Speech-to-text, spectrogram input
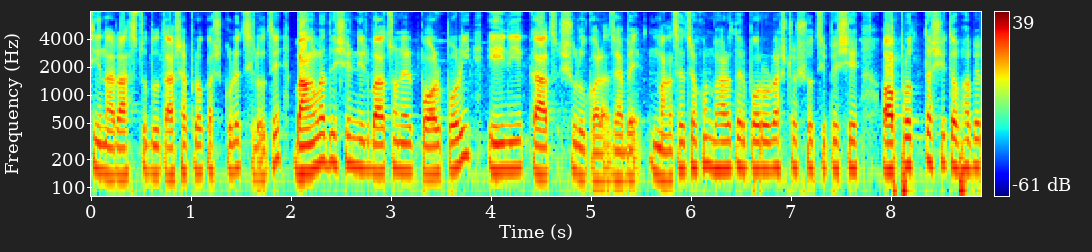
চীনা রাষ্ট্রদূত আশা প্রকাশ করেছিল যে বাংলাদেশের নির্বাচনের পরপরই এই নিয়ে কাজ শুরু করা যাবে। মাঝে যখন ভারতের পররাষ্ট্র সচিব এসে অপ্রত্যাশিতভাবে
